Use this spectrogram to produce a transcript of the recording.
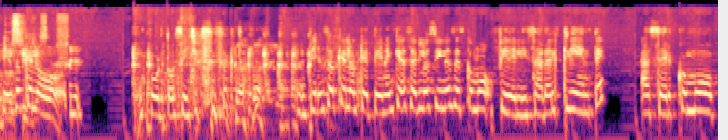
pienso que lo por pienso que lo que tienen que hacer los cines es como fidelizar al cliente hacer como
